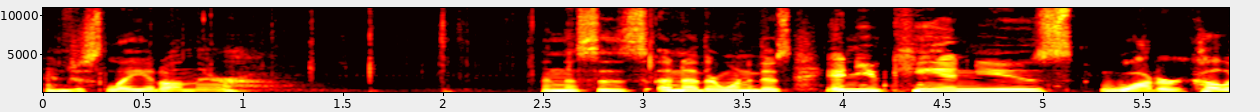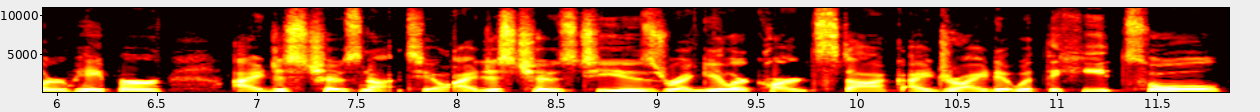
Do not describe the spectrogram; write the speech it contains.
and just lay it on there. And this is another one of those. And you can use watercolor paper. I just chose not to. I just chose to use regular cardstock. I dried it with the heat tool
